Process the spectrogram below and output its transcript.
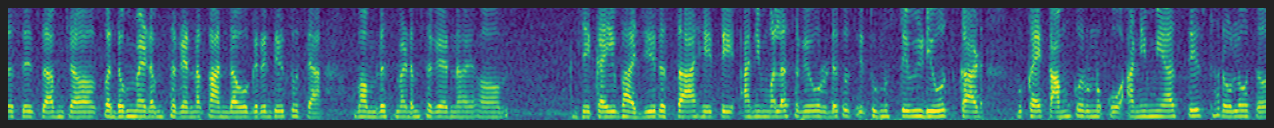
तसेच आमच्या कदम मॅडम सगळ्यांना कांदा वगैरे देत होत्या. भामरस मॅडम सगळ्यांना जे काही भाजी रस्सा आहे ते आणि मला सगळे ओरडत होते तू नुसते व्हिडिओज काढ तू काय काम करू नको. आणि मी आज तेच ठरवलं होतं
